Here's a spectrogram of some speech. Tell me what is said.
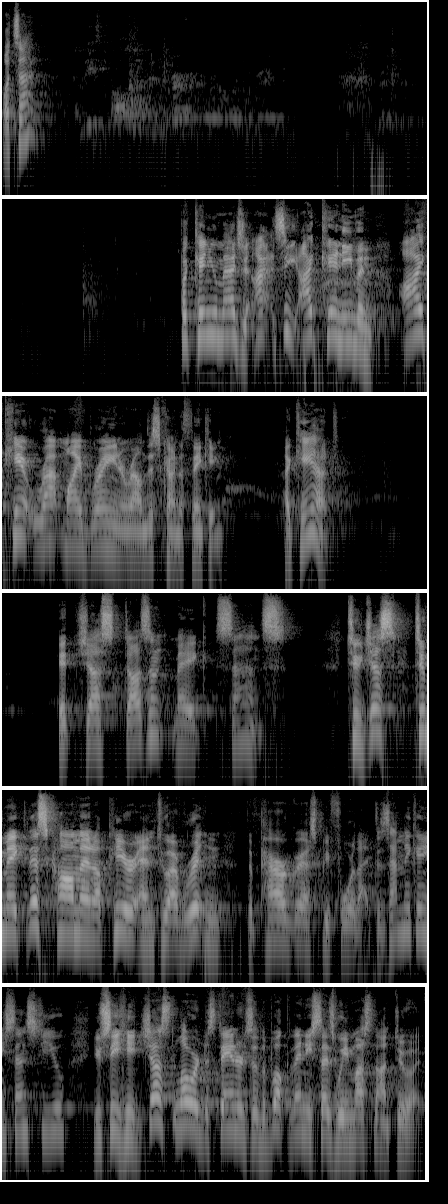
What's that? But can you imagine? I, see, I can't even, I can't wrap my brain around this kind of thinking. I can't. It just doesn't make sense to just to make this comment up here and to have written the paragraphs before that. Does that make any sense to you? You see, he just lowered the standards of the book, and then he says we must not do it.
